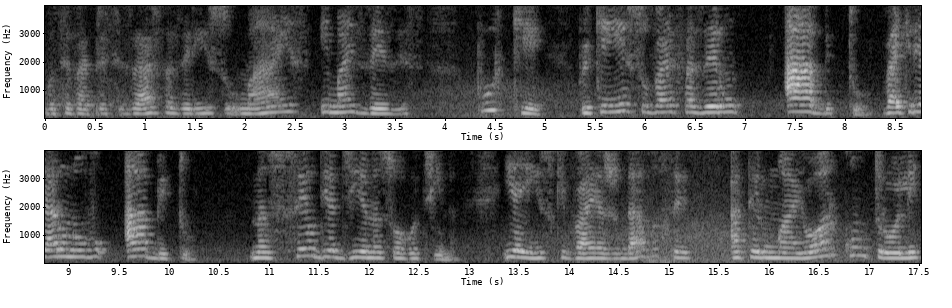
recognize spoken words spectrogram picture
Você vai precisar fazer isso mais e mais vezes. Por quê? Porque isso vai fazer um hábito, vai criar um novo hábito no seu dia a dia, na sua rotina. E é isso que vai ajudar você a ter um maior controle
